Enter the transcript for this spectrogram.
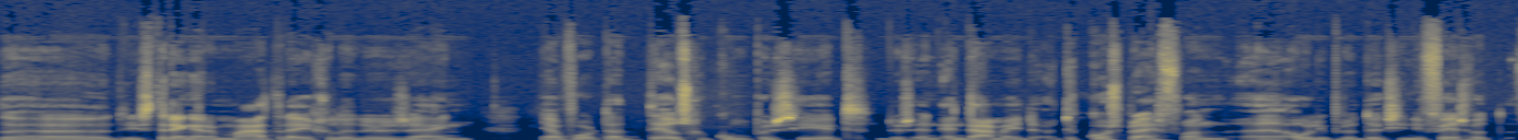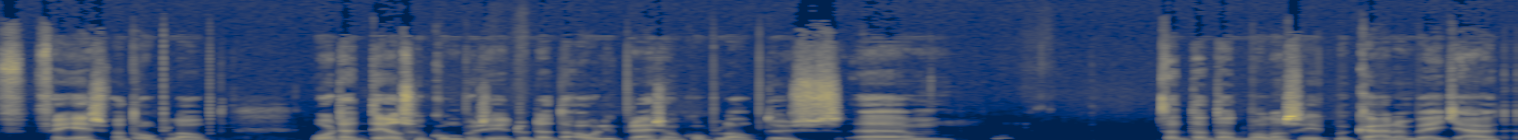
de, die strengere maatregelen er zijn, ja, wordt dat deels gecompenseerd. Dus, en, en daarmee de, kostprijs van uh, olieproductie in de VS wat, wat oploopt, wordt dat deels gecompenseerd doordat de olieprijs ook oploopt. Dus um, dat, dat, dat, balanceert elkaar een beetje uit.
